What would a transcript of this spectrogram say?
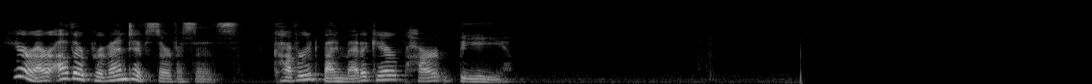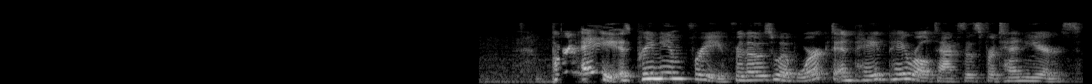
Here are other preventive services covered by Medicare Part B. Part A is premium free for those who have worked and paid payroll taxes for 10 years.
